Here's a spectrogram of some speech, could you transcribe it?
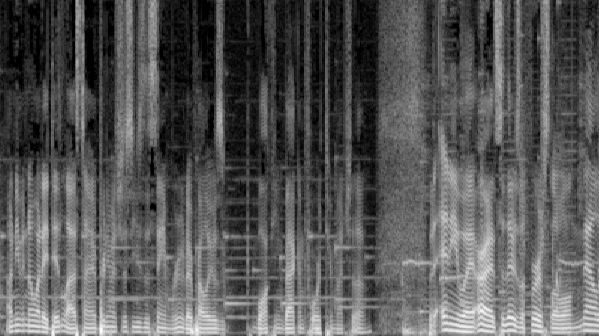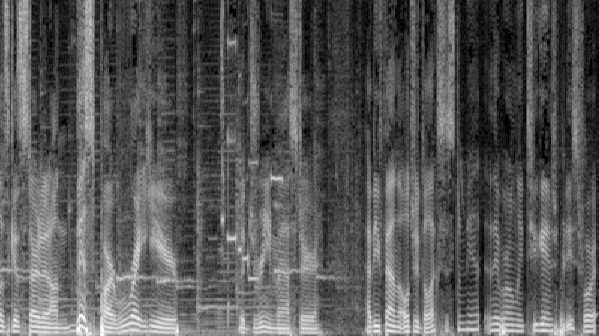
I don't even know what I did last time. I pretty much just used the same route. I probably was walking back and forth too much though. But anyway, alright, so there's the first level. Now let's get started on this part right here. The Dream Master. Have you found the Ultra Deluxe system yet? There were only two games produced for it.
